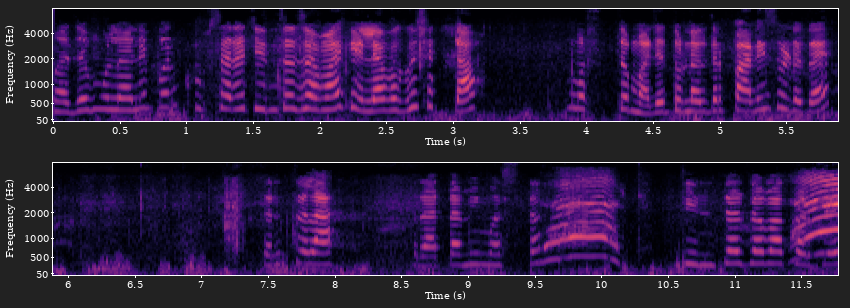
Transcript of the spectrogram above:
माझ्या मुलाने पण खूप साऱ्या चिंच जमा केल्या बघू शकता. मस्त माझ्या तोंडाला तर पाणी सुटत आहे. तर चला तर आता मी मस्त चिंच जमा करते.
